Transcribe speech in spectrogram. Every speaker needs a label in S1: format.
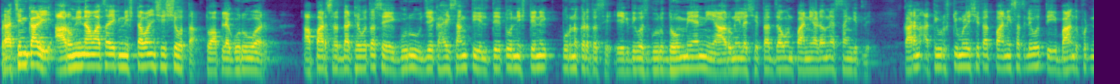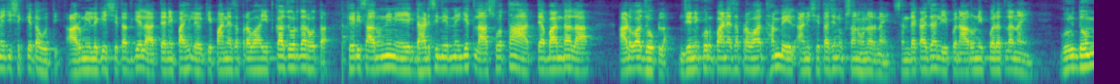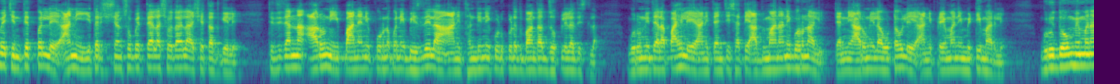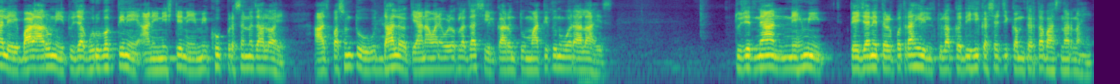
S1: प्राचीन काळी आरुणी नावाचा एक निष्ठावान शिष्य होता. तो आपल्या गुरुवर अपार श्रद्धा ठेवत असे. गुरु जे काही सांगतील ते तो निष्ठेने पूर्ण करत असे. एक दिवस गुरु धौम्य यांनी आरुणीला शेतात जाऊन पाणी अडवण्यास सांगितले. कारण अतिवृष्टीमुळे शेतात पाणी साचले होते बांध फुटण्याची शक्यता होती. आरुणी लगेच शेतात गेला. त्याने पाहिलं की पाण्याचा प्रवाह इतका जोरदार होता. अखेरीस आरुणीने एक धाडसी निर्णय घेतला. स्वतः त्या बांधाला आडवा झोपला. जेणेकरून पाण्याचा प्रवाह थांबेल आणि शेताचे नुकसान होणार नाही. संध्याकाळ झाली पण आरुणी परतला नाही. गुरुधौम्य चिंतेत पडले आणि इतर शिष्यांसोबत त्याला शोधायला शेतात गेले. तिथे त्यांना आरुणी पाण्याने पूर्णपणे भिजलेला आणि थंडीने कुडकुडत बांधात झोपलेला दिसला. गुरुंनी त्याला पाहिले आणि त्यांची छाती अभिमानाने भरून आली. त्यांनी आरुणीला उठवले आणि प्रेमाने मिठी मारली. गुरुधौम्य म्हणाले बाळ आरुणी तुझ्या गुरुभक्तीने आणि निष्ठेने मी खूप प्रसन्न झालो आहे. आजपासून तू उद्धालक या नावाने ओळखला जाशील कारण तू मातीतून वर आला आहेस. तुझे ज्ञान नेहमी तेजाने तळपत राहील. तुला कधीही कशाची कमतरता भासणार नाही.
